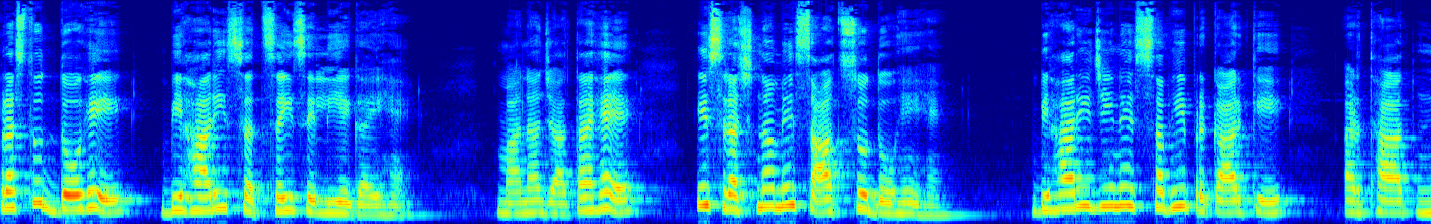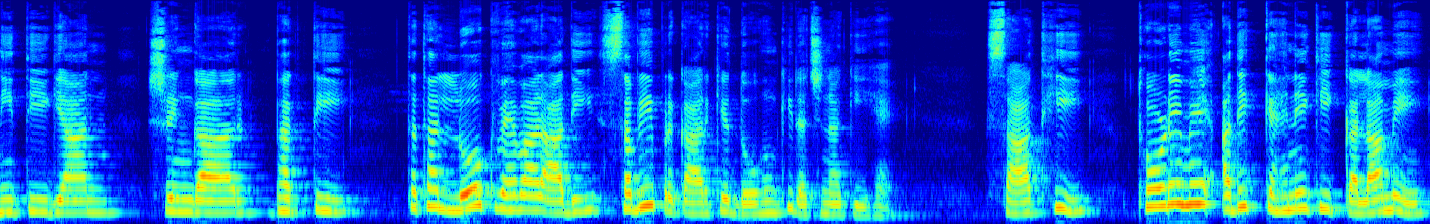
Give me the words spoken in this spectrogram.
प्रस्तुत दोहे बिहारी सतसई से लिए गए हैं। माना जाता है इस रचना में 700 दोहे हैं। बिहारी जी ने सभी प्रकार के, अर्थात नीति ज्ञान, श्रृंगार, भक्ति तथा लोक व्यवहार आदि सभी प्रकार के दोहों की रचना की है। साथ ही थोड़े में अधिक कहने की कला में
